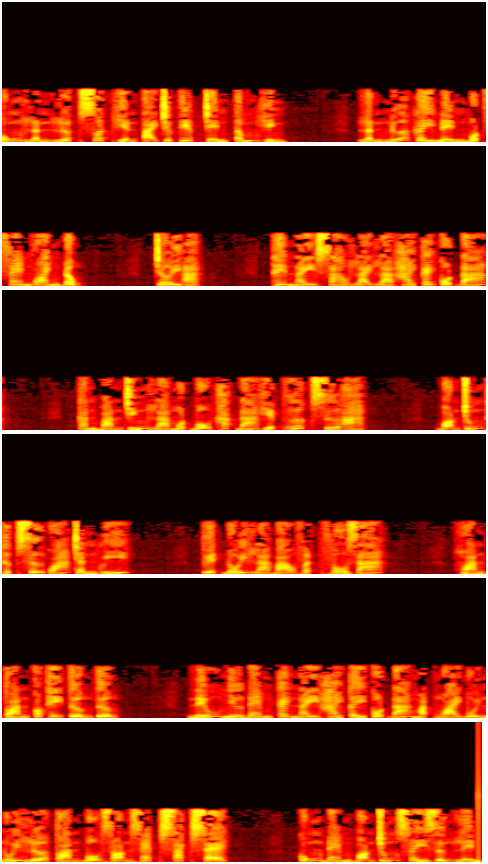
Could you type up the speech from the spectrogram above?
cũng lần lượt xuất hiện tại trực tiếp trên tấm hình, lần nữa gây nên một phen oanh động. Trời ạ, thế này sao lại là hai cái cột đá, căn bản chính là một bộ khắc đá hiệp ước xưa a. bọn chúng thực sự quá chân quý, tuyệt đối là bảo vật vô giá, hoàn toàn có thể tưởng tượng, nếu như đem cái này hai cây cột đá mặt ngoài bụi núi lửa toàn bộ dọn dẹp sạch sẽ. Cũng đem bọn chúng xây dựng lên.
